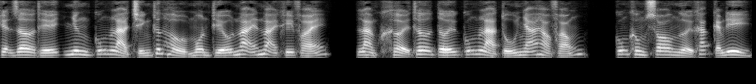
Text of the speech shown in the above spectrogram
hiện giờ thế nhưng cũng là chính thức hầu môn thiếu nãi nãi khí phái, làm khởi thơ tới cũng là tú nhã hào phóng, cũng không so người khác kém đi.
